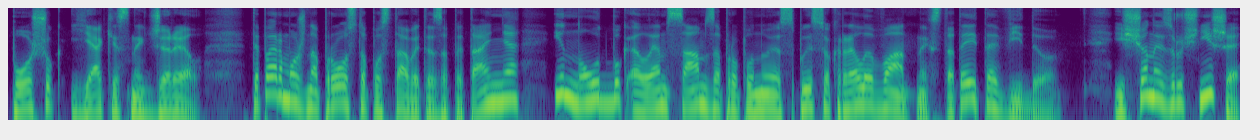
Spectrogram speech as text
пошук якісних джерел. Тепер можна просто поставити запитання, і ноутбук LM сам запропонує список релевантних статей та відео. І що найзручніше,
